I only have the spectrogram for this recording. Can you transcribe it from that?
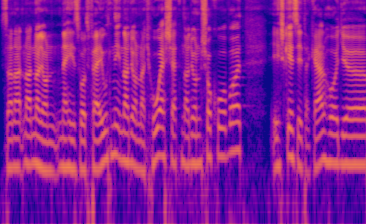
Szóval na- na- nagyon nehéz volt feljutni, nagyon nagy hó esett, nagyon sok hó volt, és kézzétek el, hogy ö,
